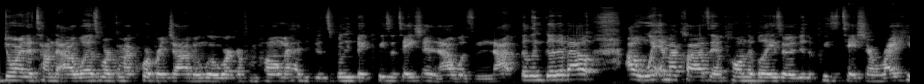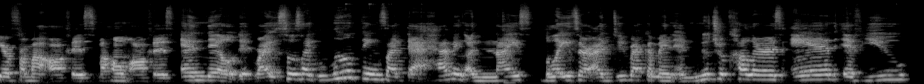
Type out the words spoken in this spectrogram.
during the time that I was working my corporate job and we were working from home, I had to do this really big presentation and I was not feeling good about. I went in my closet and put on the blazer to do the presentation right here from my office, my home office, and nailed it, right? So it's like little things like that. Having a nice blazer, I do recommend in neutral colors. And if you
